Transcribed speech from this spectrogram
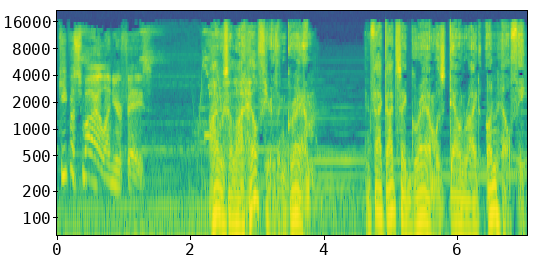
Keep a smile on your face. I was a lot healthier than Graham. In fact, I'd say Graham was downright unhealthy.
